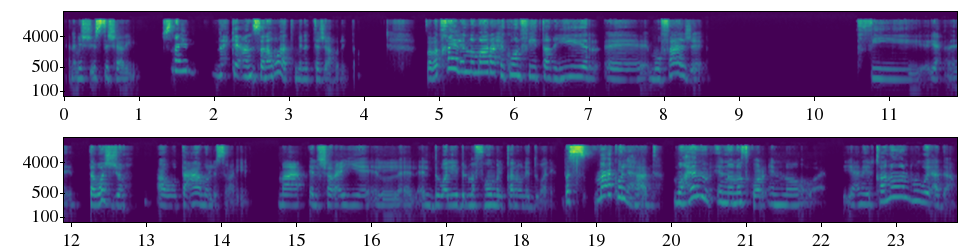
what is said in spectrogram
يعني مش استشارية. إسرائيل نحكي عن سنوات من التجاهل التام. فبتخيل إنه ما راح يكون في تغيير آه، مفاجئ في يعني توجه أو تعامل إسرائيل مع الشرعية الدولية بالمفهوم القانوني الدولي. بس مع كل هذا مهم إنه نذكر إنه يعني القانون هو أداة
